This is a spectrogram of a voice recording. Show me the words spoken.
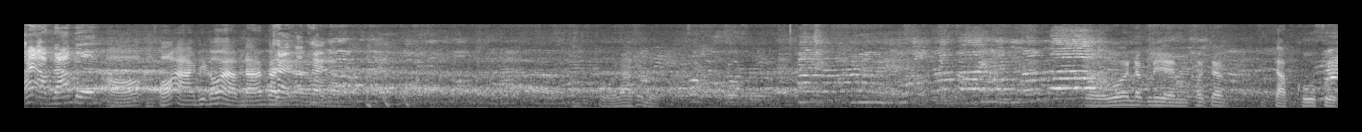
ให้อาบน้ำเลย อ๋ออ๋ออ่างที่เขาอาบน้ำกันใช่ครับใช่ครับ โอ้น่าสนุกเออว่านักเรียนเขาจะจับครูฝึก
